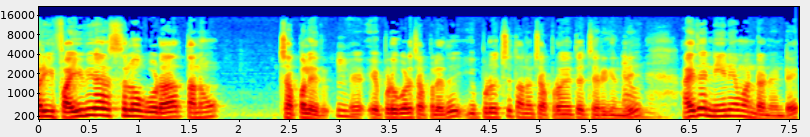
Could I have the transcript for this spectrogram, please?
మరి ఈ ఫైవ్ ఇయర్స్లో కూడా తను చెప్పలేదు. ఎప్పుడు కూడా చెప్పలేదు. ఇప్పుడు వచ్చి తను చెప్పడం అయితే జరిగింది. అయితే నేనేమంటానంటే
